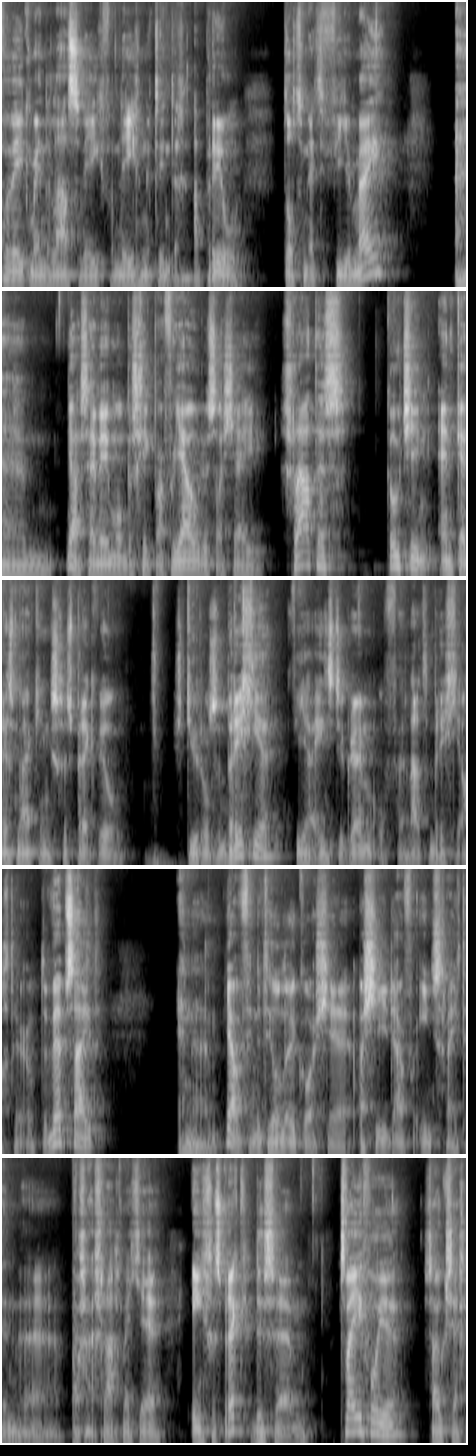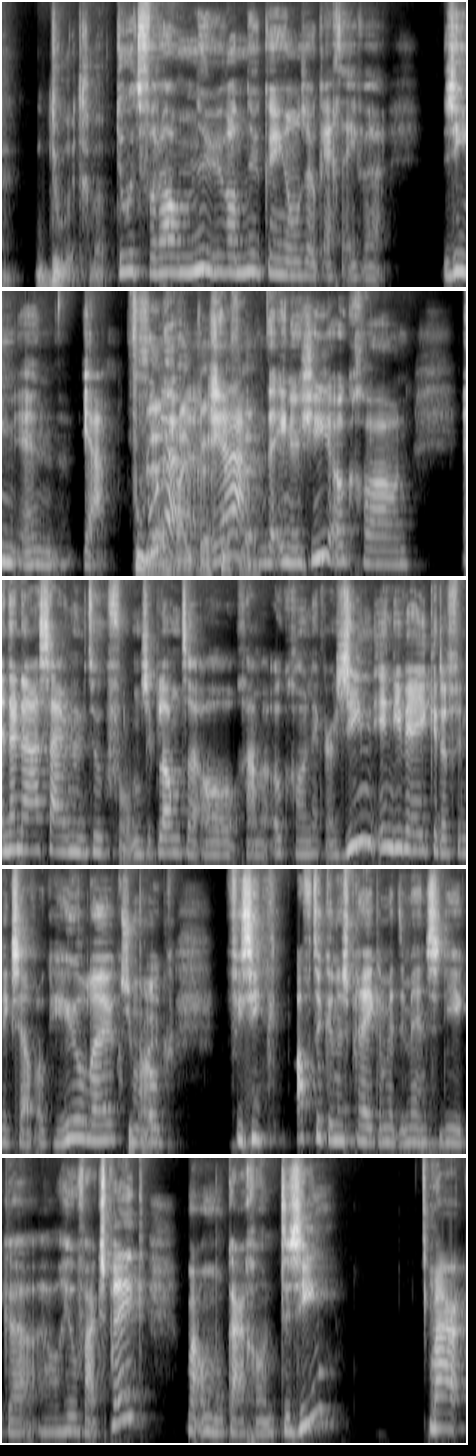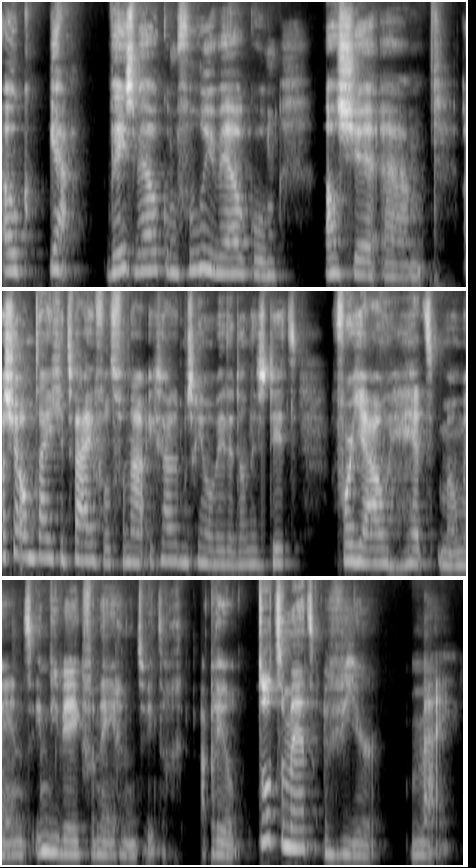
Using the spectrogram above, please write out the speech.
2,5 week, maar in de laatste week van 29 april tot met 4 mei. ehm, ja, zijn we helemaal beschikbaar voor jou. Dus als jij gratis coaching en kennismakingsgesprek wil, stuur ons een berichtje via Instagram of eh, laat een berichtje achter op de website. En ehm, ja, we vinden het heel leuk als je als je, je daarvoor inschrijft. En we, gaan graag met je in gesprek. Dus twijfel je, zou ik zeggen, doe het gewoon. Doe het vooral nu, want nu kun je ons ook echt even zien en ja, Voelen, ruiken, Ja, de energie ook gewoon. En daarnaast zijn we natuurlijk voor onze klanten al, gaan we ook gewoon lekker zien in die weken. Dat vind ik zelf ook heel leuk. Superleuk. Om ook fysiek af te kunnen spreken met de mensen die ik eh, al heel vaak spreek. Maar om elkaar gewoon te zien. Maar ook, ja, wees welkom, voel je welkom. Als je, ehm, als je al een tijdje twijfelt van, nou, ik zou dat misschien wel willen, dan is dit voor jou het moment in die week van 29 april tot en met 4 mei.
